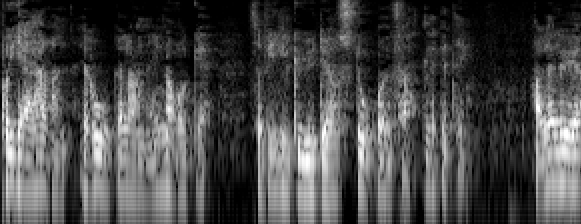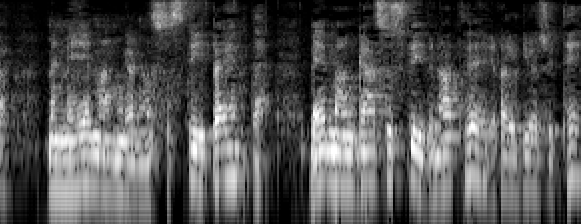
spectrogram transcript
på Jæren, i Rogaland, i Norge, så vil Gud gjøre store, ufattelige ting. Halleluja. Men vi er mange ganger så stivbeinte. Vi er mange ganger så stivna til i religiøsitet.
